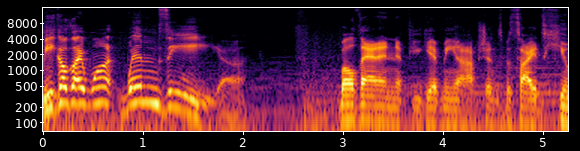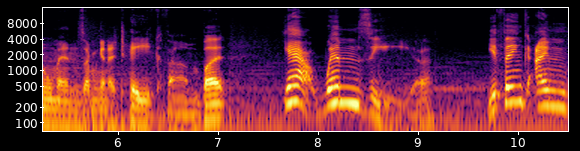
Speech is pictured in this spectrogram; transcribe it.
Because I want whimsy! Well, and if you give me options besides humans, I'm gonna take them. But, yeah, whimsy. You think I'm...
